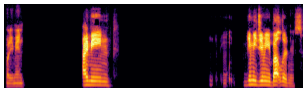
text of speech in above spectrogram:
What do you mean? I mean, give me Jimmy Butler news.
